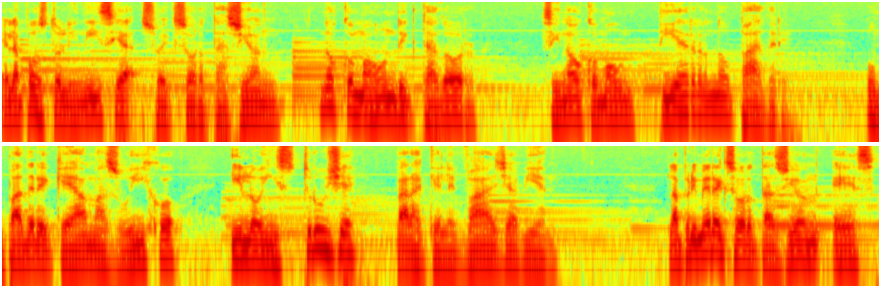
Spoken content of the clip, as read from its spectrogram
El apóstol inicia su exhortación no como un dictador, sino como un tierno padre, un padre que ama a su hijo y lo instruye para que le vaya bien. La primera exhortación es,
